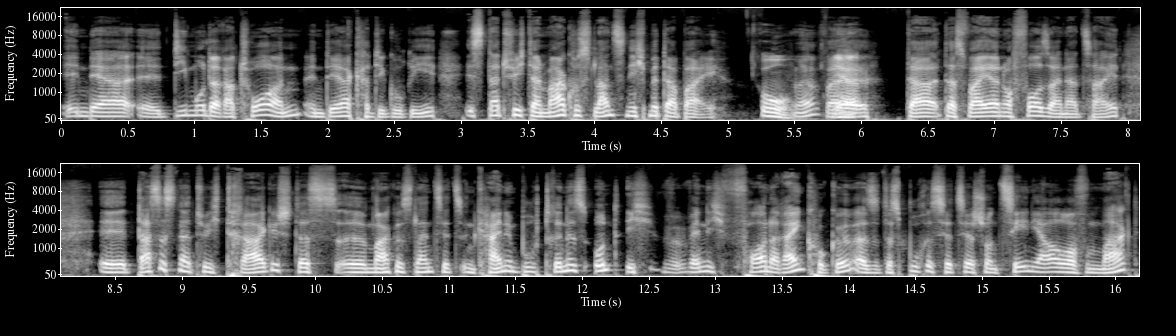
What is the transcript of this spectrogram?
in der äh, die Moderatoren in der Kategorie ist natürlich dann Markus Lanz nicht mit dabei, Oh, ne, weil ja. da das war ja noch vor seiner Zeit. Äh, das ist natürlich tragisch, dass äh, Markus Lanz jetzt in keinem Buch drin ist und ich, wenn ich vorne reingucke, also das Buch ist jetzt ja schon zehn Jahre auf dem Markt,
